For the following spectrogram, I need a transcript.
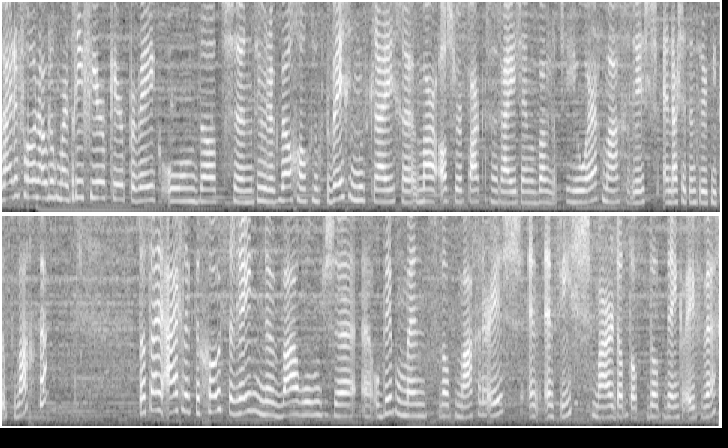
We rijden Verona ook nog maar drie, vier keer per week, omdat ze natuurlijk wel gewoon genoeg beweging moet krijgen. Maar als we vaker gaan rijden zijn we bang dat ze heel erg mager is en daar zit we natuurlijk niet op te wachten. Dat zijn eigenlijk de grootste redenen waarom ze eh, op dit moment wat magerder is en, en vies. Maar dat, dat, dat denken we even weg.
